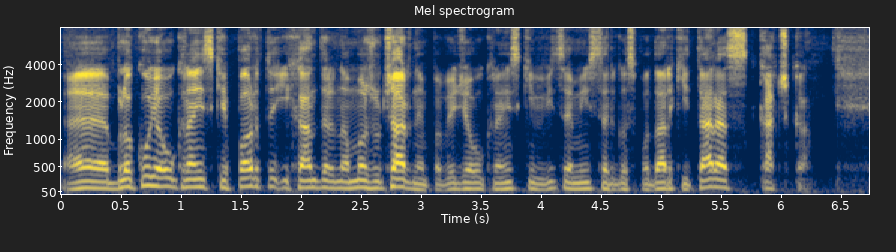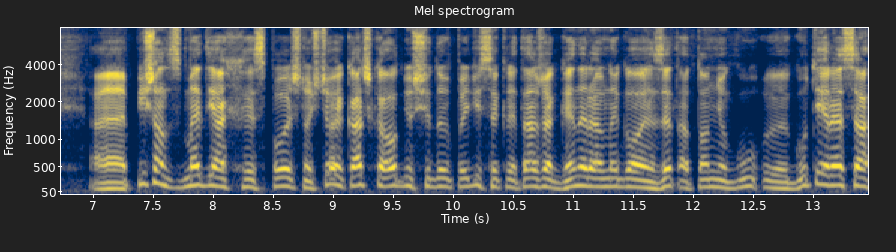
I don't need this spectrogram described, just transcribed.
e, blokują ukraińskie porty i handel na Morzu Czarnym, powiedział ukraiński wiceminister gospodarki Taras Kaczka. E, Pisząc w mediach społecznościowych, Kaczka odniósł się do wypowiedzi sekretarza generalnego ONZ Antonio Gu- Gutierreza,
